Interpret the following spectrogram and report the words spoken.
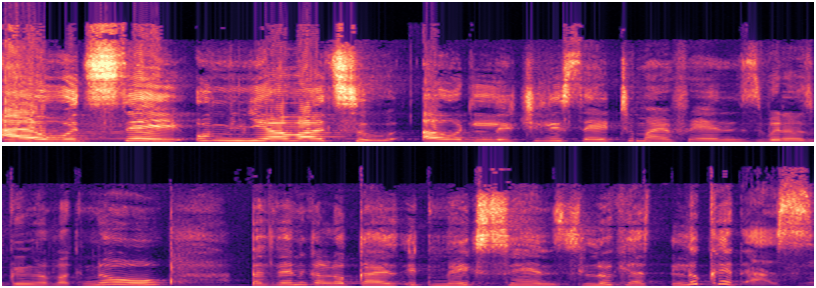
I would say, umnyamatu. I would literally say to my friends when I was growing up, like, no, but then, guys, it makes sense. Look at, look at us.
